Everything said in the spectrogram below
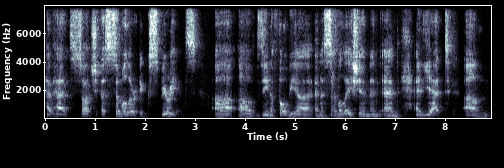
have had such a similar experience uh, of xenophobia and assimilation, and and and yet um,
